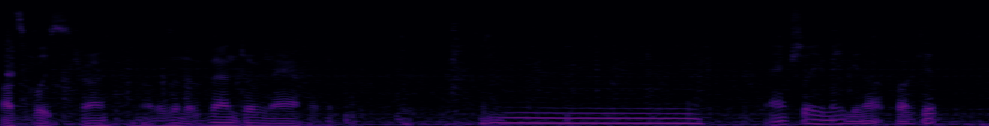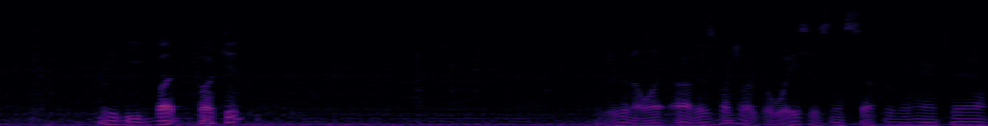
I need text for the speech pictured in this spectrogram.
Lots of places to try. Oh, there's an event over there. Mm, actually, maybe not fuck it. Maybe butt fuck it. There's an oh, there's a bunch of like oasis and stuff over here too.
